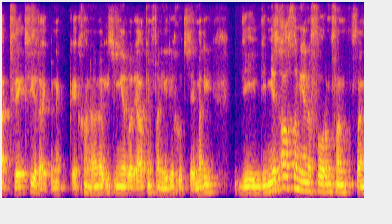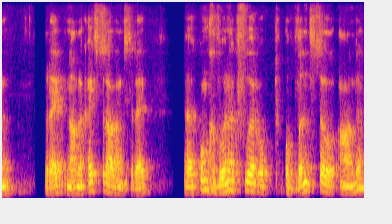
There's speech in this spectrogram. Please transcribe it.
adveksieryp en ek ek gaan nou nou iets meer oor elkeen van hierdie goed sê, maar die die die mees algemene vorm van van ryp, naamlik uitstralingsryp, uh, kom gewoonlik voor op op windstil aande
